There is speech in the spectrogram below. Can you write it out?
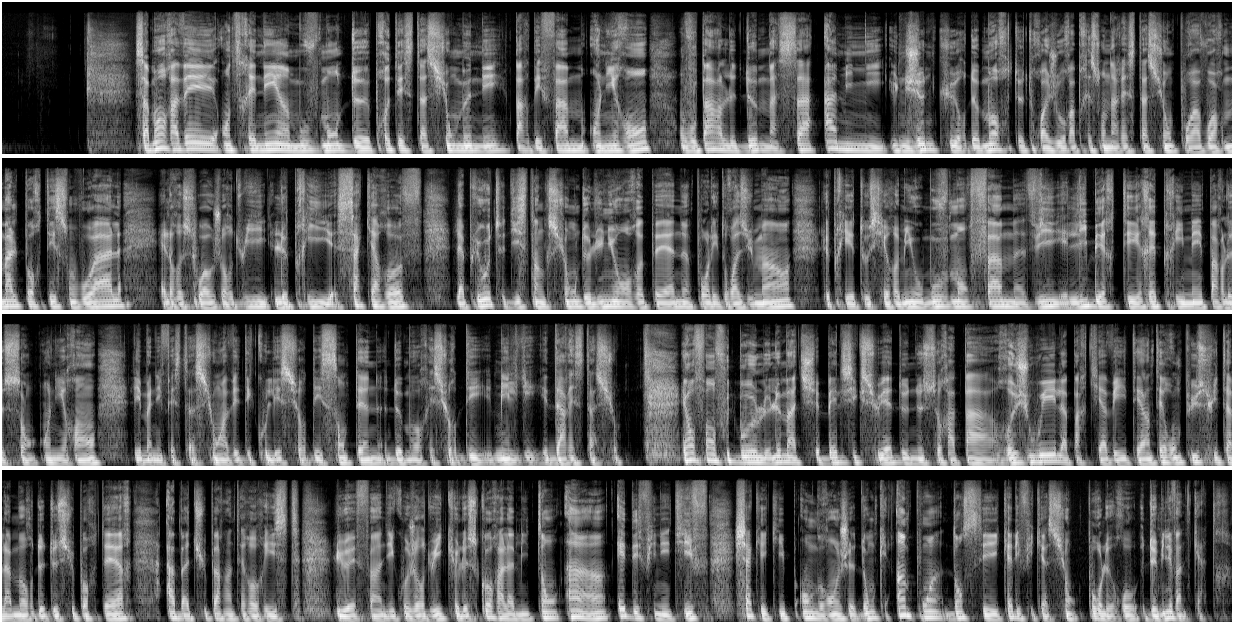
Sa mort avait entraîné un mouvement de protestation mené par des femmes en Iran. On vous parle de Massa Amini, une jeune kurde morte trois jours après son arrestation pour avoir mal porté son voile. Elle reçoit aujourd'hui le prix Sakharov, la plus haute distinction de l'Union européenne pour les droits humains. Le prix est aussi remis au mouvement Femmes, Vie et Liberté réprimé par le sang en Iran. Les manifestations avaient découlé sur des centaines de morts et sur des milliers d'arrestations. Et enfin en football, le match Belgique-Suède ne sera pas rejoué. La partie avait été interrompue suite à la mort de deux supporters abattus par un terroriste. L'UEFA indique aujourd'hui que le score à la mi-temps 1 1 est définitif. Chaque équipe engrange donc un point dans ses qualifications pour l'Euro 2024.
